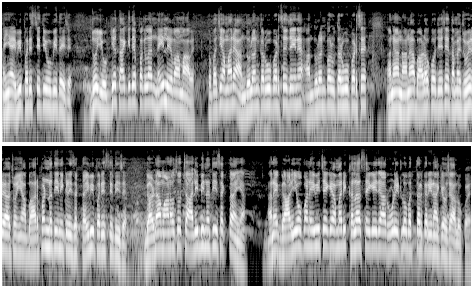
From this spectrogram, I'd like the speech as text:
અહીંયા એવી પરિસ્થિતિ ઊભી થઈ છે. જો યોગ્ય તાકીદે પગલાં નહીં લેવામાં આવે, તો પછી અમારે આંદોલન કરવું પડશે જઈને આંદોલન પર ઉતરવું પડશે. અને આ નાના બાળકો જે છે, તમે જોઈ રહ્યા છો, અહીંયા બહાર પણ નથી નીકળી શકતા. એવી પરિસ્થિતિ છે. ગરડા માણસો ચાલી બી નથી શકતા અહીંયા. અને ગાડીઓ પણ એવી છે કે અમારી ખલાસ થઈ ગઈ છે. આ રોડ એટલો બદતર કરી નાખ્યો છે આ લોકોએ.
